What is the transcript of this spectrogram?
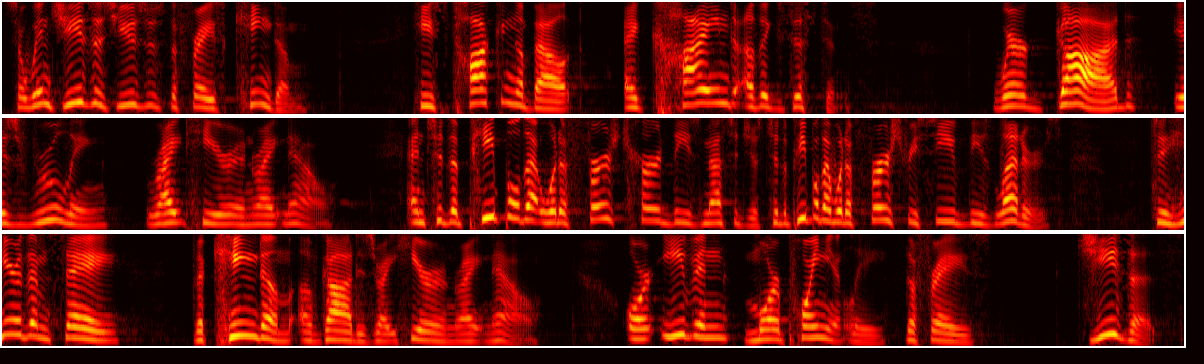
So when Jesus uses the phrase kingdom, he's talking about a kind of existence where God is ruling right here and right now. And to the people that would have first heard these messages, to the people that would have first received these letters, to hear them say, the kingdom of God is right here and right now, or even more poignantly, the phrase, Jesus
